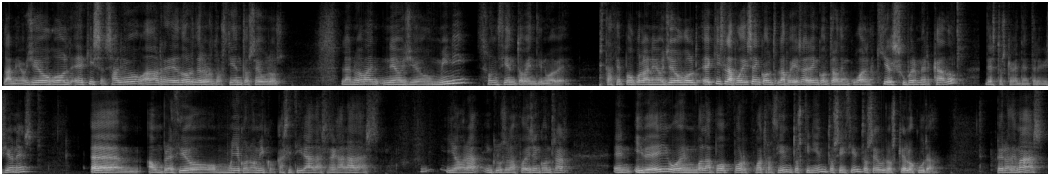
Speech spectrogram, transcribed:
La Neo Geo Gold X salió alrededor de los 200 euros. La nueva Neo Geo Mini son 129. Hasta hace poco la Neo Geo Gold X la podéis, la podéis haber encontrado en cualquier supermercado de estos que venden televisiones Em, a un precio muy económico, casi tiradas, regaladas. Y ahora incluso las podéis encontrar en eBay o en Wallapop por 400, 500, 600 euros. ¡Qué locura! Pero además,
